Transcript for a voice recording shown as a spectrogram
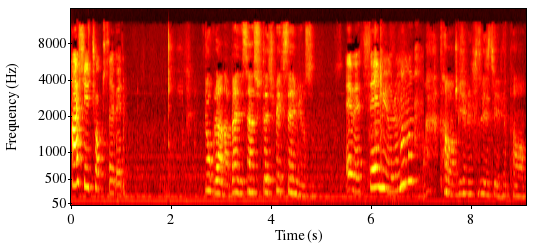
Her şeyi çok severim. Yok Rana bence sen sütlacı pek sevmiyorsun. Evet sevmiyorum ama Tamam birbirimizi izleyelim tamam.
